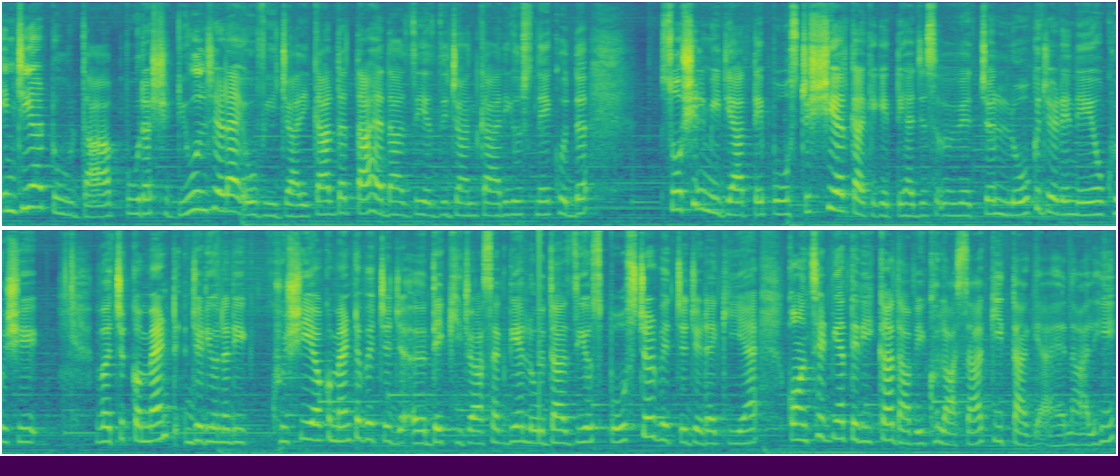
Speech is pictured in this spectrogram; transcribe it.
ਇੰਡੀਆ ਟੂਰ ਦਾ ਪੂਰਾ ਸ਼ਡਿਊਲ ਜਿਹੜਾ ਹੈ ਉਹ ਵੀ ਜਾਰੀ ਕਰ ਦਿੱਤਾ ਹੈ। ਦੱਸਦੀ ਇਸ ਦੀ ਜਾਣਕਾਰੀ ਉਸਨੇ ਖੁਦ ਸੋਸ਼ਲ ਮੀਡੀਆ ਤੇ ਪੋਸਟ ਸ਼ੇਅਰ ਕਰਕੇ ਕੀਤੀ ਹੈ, ਜਿਸ ਵਿੱਚ ਲੋਕ ਜਿਹੜੇ ਨੇ ਉਹ ਖੁਸ਼ੀ ਵਿੱਚ ਕਮੈਂਟ ਜਿਹੜੀ ਉਹਨਾਂ ਦੀ ਖੁਸ਼ੀ ਹੈ, ਉਹ ਕਮੈਂਟ ਵਿੱਚ ਜ- ਦੇਖੀ ਜਾ ਸਕਦੀ ਹੈ। ਲੋਕ ਦੱਸਦੀ ਉਸ ਪੋਸਟਰ ਵਿੱਚ ਜਿਹੜਾ ਕੀ ਹੈ ਕਨਸਰਟ ਦੀਆਂ ਤਰੀਕਾ ਦਾ ਵੀ ਖੁਲਾਸਾ ਕੀਤਾ ਗਿਆ ਹੈ ਨਾਲ ਹੀ।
